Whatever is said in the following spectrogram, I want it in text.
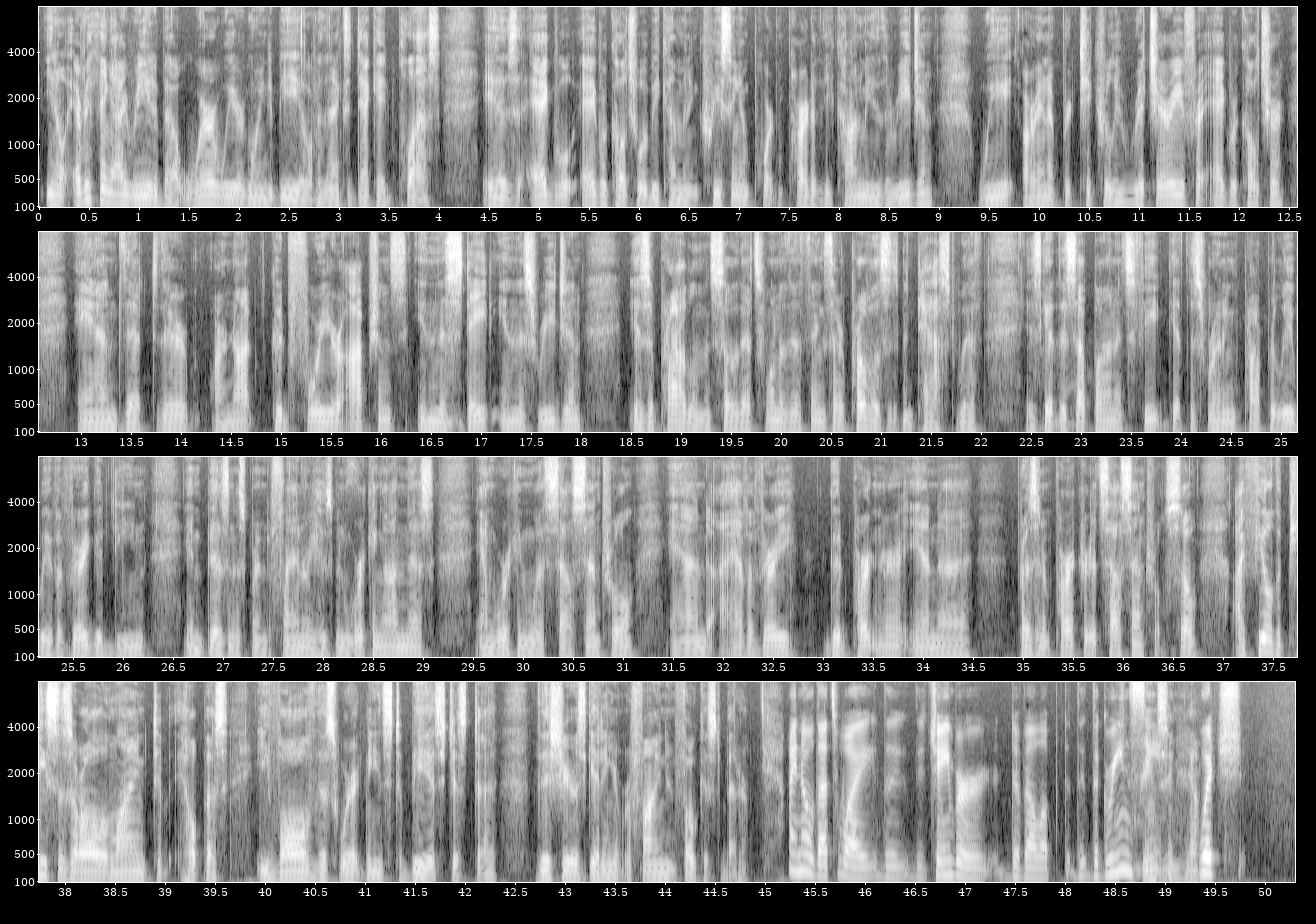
you know, everything I read about where we are going to be over the next decade plus is ag- agriculture will become an increasing important part of the economy of the region. We are in a particularly rich area for agriculture, and that there are not good four year options in this mm-hmm. state, in this region is a problem. And so that's one of the things our provost has been tasked with is get this up on its feet, get this running properly. We have a very good dean in business, Brenda Flannery, who's been working on this and working with South Central. And I have a very good partner in uh, President Parker at South Central. So I feel the pieces are all aligned to help us evolve this where it needs to be. It's just uh, this year is getting it refined and focused better. I know that's why the, the chamber developed the, the green scene, Green Scene, yeah. which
